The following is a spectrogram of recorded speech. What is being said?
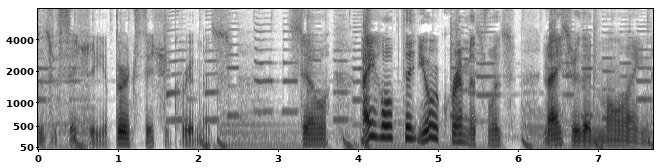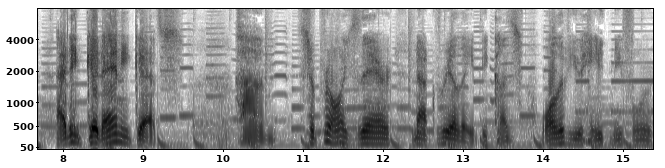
was a fishy, a burnt fishy Christmas. So, I hope that your Christmas was nicer than mine. I didn't get any gifts. Um, surprise there, not really, because all of you hate me for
